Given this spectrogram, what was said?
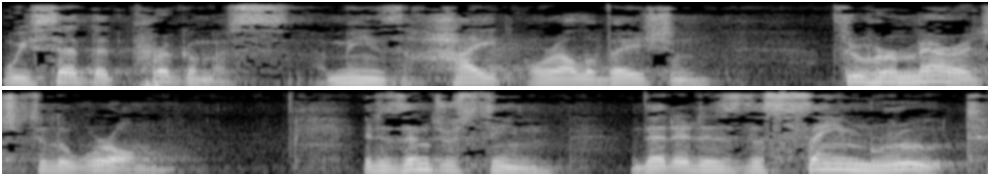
we said that Pergamos means height or elevation through her marriage to the world. It is interesting that it is the same root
